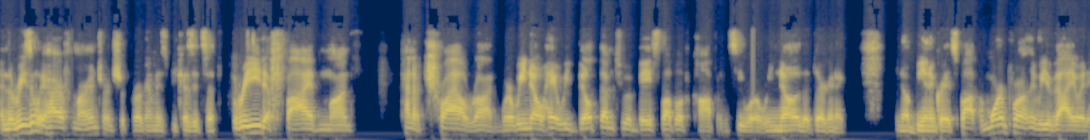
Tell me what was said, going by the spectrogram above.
and the reason we hire from our internship program is because it's a three to five month kind of trial run where we know, hey, we built them to a base level of competency where we know that they're going to, you know, be in a great spot. But more importantly, we evaluate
